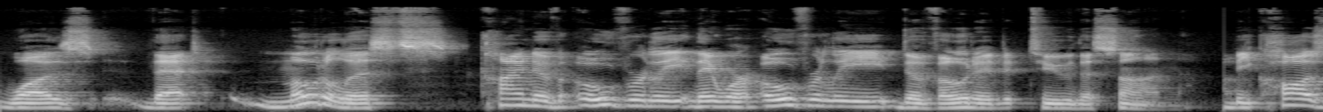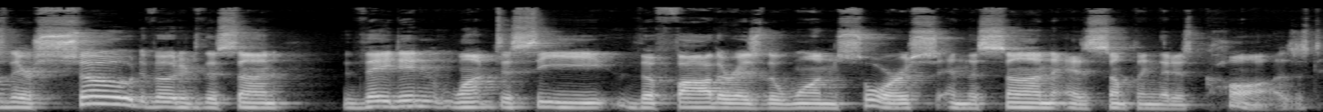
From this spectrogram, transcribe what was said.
was that modalists kind of overly, they were overly devoted to the Son. Because they're so devoted to the Son, they didn't want to see the Father as the one source and the Son as something that is caused.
